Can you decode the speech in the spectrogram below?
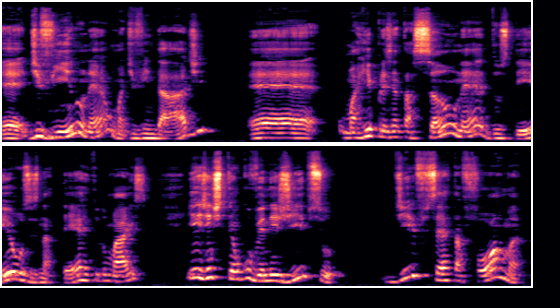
é, divino, né? Uma divindade, é, uma representação né? dos deuses na terra e tudo mais. E a gente tem o governo egípcio, de certa forma,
